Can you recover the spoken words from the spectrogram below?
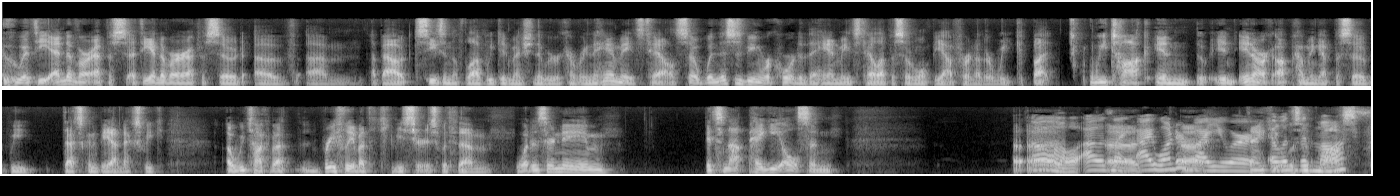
who at the end of our episode at the end of our episode of um, about Season of Love, we did mention that we were covering The Handmaid's Tale. So when this is being recorded, The Handmaid's Tale episode won't be out for another week, but we talk in in in our upcoming episode. We that's going to be out next week. uh, we talk about briefly about the TV series with them. What is her name? It's not Peggy Olson. Uh, oh, I was like, uh, I wondered uh, why you were thank you, Elizabeth, Moss.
